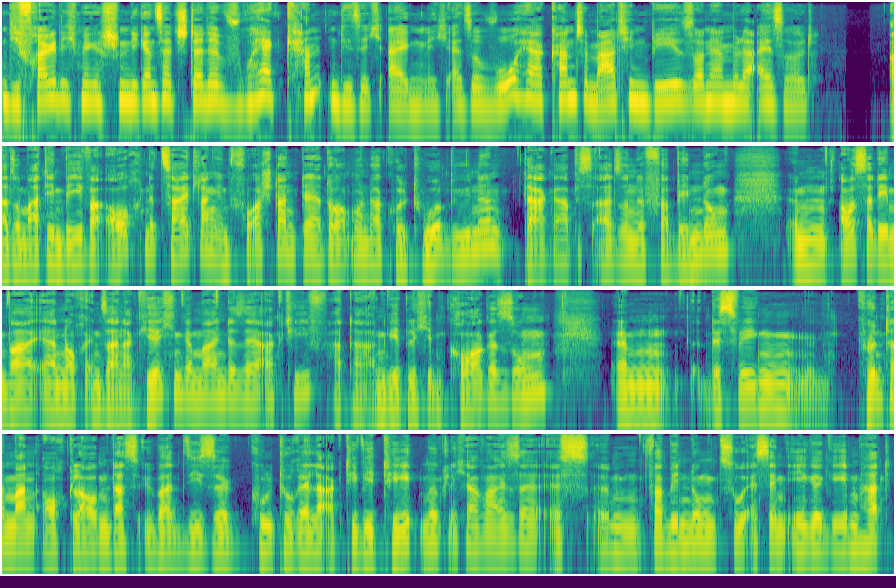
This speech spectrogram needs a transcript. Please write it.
Die Frage, die ich mir schon die ganze Zeit stelle, woher kannten die sich eigentlich? Also woher kannte Martin B. Sonja Müller-Eisold? Also Martin B. war auch eine Zeit lang im Vorstand der Dortmunder Kulturbühne. Da gab es also eine Verbindung. Ähm, außerdem war er noch in seiner Kirchengemeinde sehr aktiv, hat da angeblich im Chor gesungen. Ähm, deswegen könnte man auch glauben, dass über diese kulturelle Aktivität möglicherweise es ähm, Verbindungen zu SME gegeben hat.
